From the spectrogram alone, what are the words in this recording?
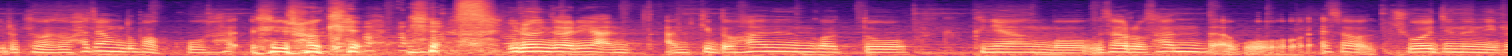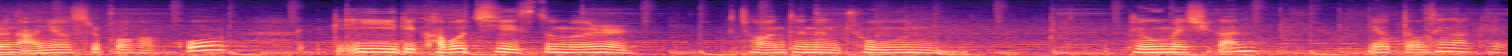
이렇게 와서 화장도 받고 사- 이렇게 이런 자리에 앉, 앉기도 하는 것도 그냥 뭐 의사로 산다고 해서 주어지는 일은 아니었을 것 같고 이 일이 값어치 있음을 저한테는 좋은 배움의 시간이었다고 생각해요.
